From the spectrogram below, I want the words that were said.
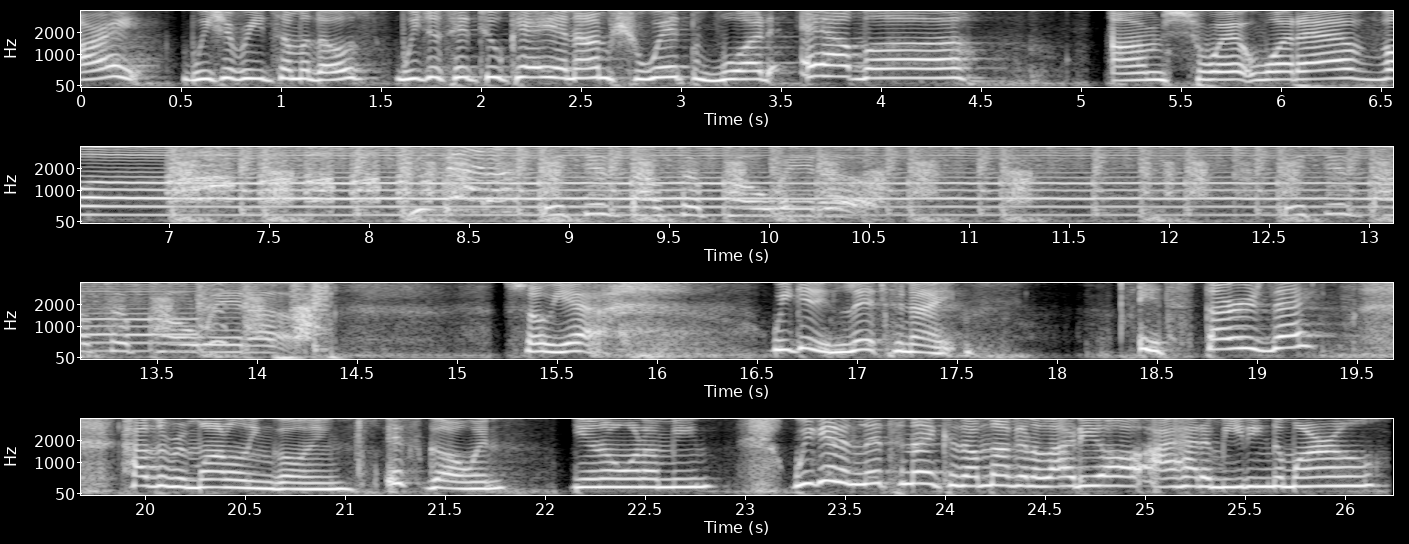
All right, we should read some of those. We just hit 2K and I'm Schwit, whatever. I'm Schwit, whatever. Bitches about to pull it up. Bitches about to pull it up. So yeah, we getting lit tonight. It's Thursday. How's the remodeling going? It's going. You know what I mean? We getting lit tonight because I'm not gonna lie to y'all. I had a meeting tomorrow.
